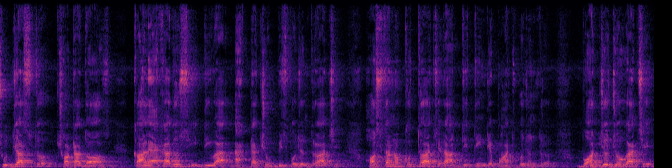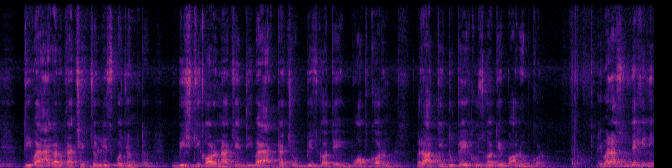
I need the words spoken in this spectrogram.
সূর্যাস্ত ছটা দশ, কাল একাদশী দিবা একটা চব্বিশ পর্যন্ত আছে, হস্তা নক্ষত্র আছে রাত্রি তিনটে পাঁচ পর্যন্ত, বজ্র যোগ আছে দিবা এগারোটা ছেচল্লিশ পর্যন্ত, বৃষ্টিকরণ আছে দিবা একটা চব্বিশ গতে বপকরণ, রাত্রি দুটো একুশ গতে বালবকরণ। এবার আসুন দেখিনি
